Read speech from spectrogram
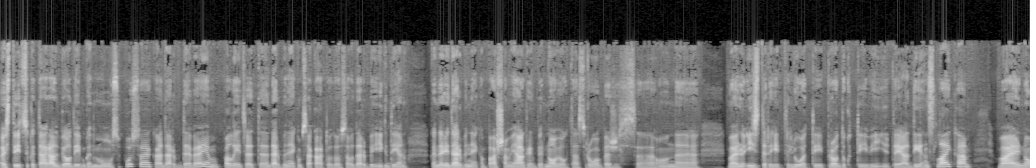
Es ticu, ka tā ir atbildība gan mūsu pusē, kā darba devējam, palīdzēt darbiniekam sakārtot to savu darbu ikdienu, gan arī darbiniekam pašam jāgrib ir novilkt tās robežas eh, un eh, vai nu izdarīt ļoti produktīvi tajā dienas laikā, vai nu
